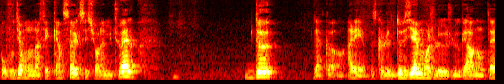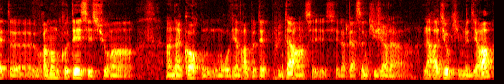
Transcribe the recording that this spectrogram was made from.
pour vous dire, on n'en a fait qu'un seul, c'est sur la mutuelle. Deux accords. Allez, parce que le deuxième, moi, je le, je le garde en tête euh, vraiment de côté. C'est sur un, un accord qu'on on reviendra peut-être plus tard. hein, c'est la personne qui gère la, radio qui me le dira.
